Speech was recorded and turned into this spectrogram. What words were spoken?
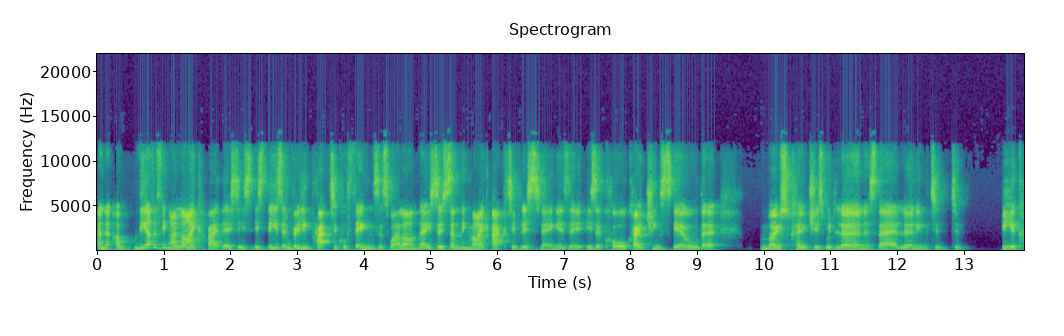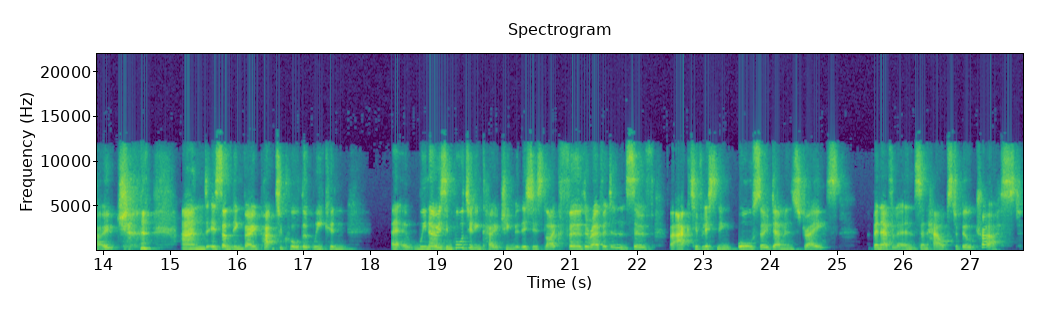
and uh, the other thing I like about this is, is these are really practical things as well, aren't they? So something like active listening is a, is a core coaching skill that most coaches would learn as they're learning to, to be a coach. and it's something very practical that we can uh, we know is important in coaching, but this is like further evidence of but active listening also demonstrates benevolence and helps to build trust.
